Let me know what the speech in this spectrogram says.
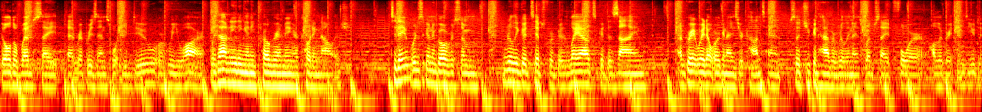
build a website that represents what you do or who you are without needing any programming or coding knowledge. Today we're just going to go over some really good tips for good layouts, good design, a great way to organize your content so that you can have a really nice website for all the great things you do.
